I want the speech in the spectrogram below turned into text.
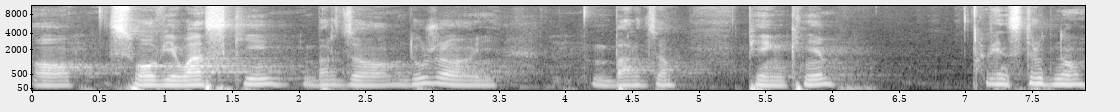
o słowie łaski, bardzo dużo i bardzo pięknie, więc trudno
